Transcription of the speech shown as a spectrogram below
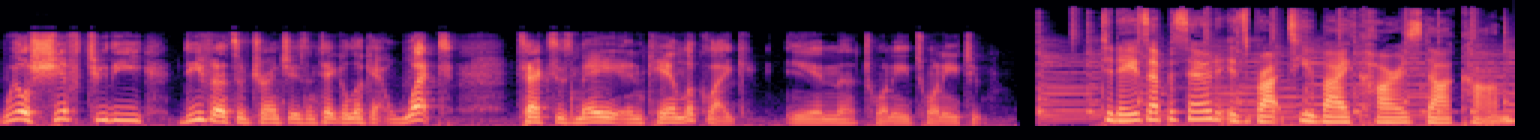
we'll shift to the defensive trenches and take a look at what Texas may and can look like in 2022. Today's episode is brought to you by Cars.com.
